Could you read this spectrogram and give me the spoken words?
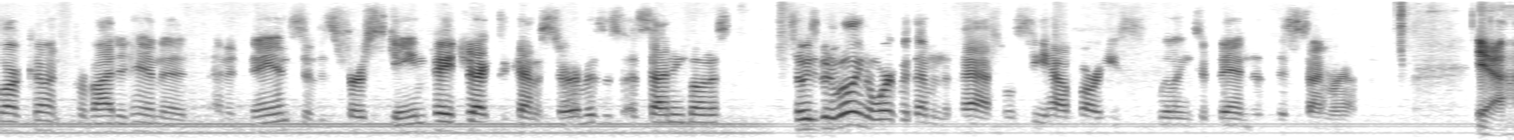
Clark Hunt, provided him a, an advance of his first game paycheck to kind of serve as a, a signing bonus. So he's been willing to work with them in the past. We'll see how far he's willing to bend this time around. Yeah.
